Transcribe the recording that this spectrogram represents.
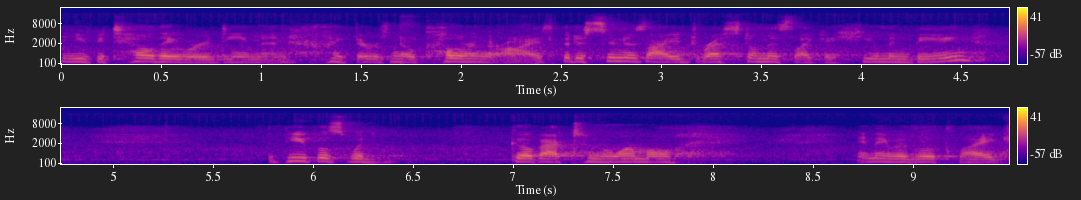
And you could tell they were a demon, like there was no color in their eyes. But as soon as I addressed them as like a human being, the pupils would go back to normal and they would look like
